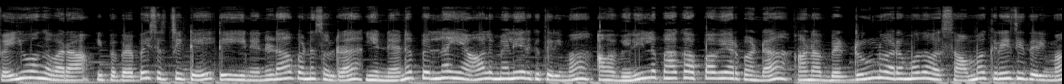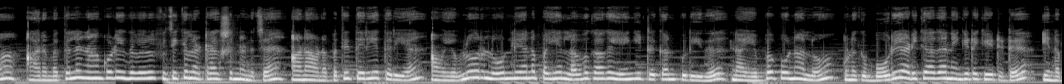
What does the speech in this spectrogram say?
ஃபெய்யும் அங்க வரா. இப்ப பிரபை சிரிச்சுக்கிட்டே டேய் என்னடா பண்ண சொல்ற? என் நினைப்பெல்லாம் என் ஆளு மேலேயே இருக்கு தெரியும்? அவன் வெளியில பார்க்க அப்பாவியா இருப்பான்டா. ஆனா பெட்ரூம்னு வரும்போது அவன் செம்ம கிரேசி தெரியுமா? ஆரம்பத்துல நான் கூட இது வெறும் பிசிக்கல் அட்ராக்ஷன் நினைச்சேன். ஆனா அவனை பத்தி தெரிய தெரிய அவன் எவ்வளவு ஒரு லோன்லியான பையன் லவ்வுக்காக ஏங்கிட்டு இருக்கான்னு புரியுது. நான் எப்ப போனாலும் உனக்கு போரே அடிக்காதான்னு என்கிட்ட கேட்டுட்டு என்னை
